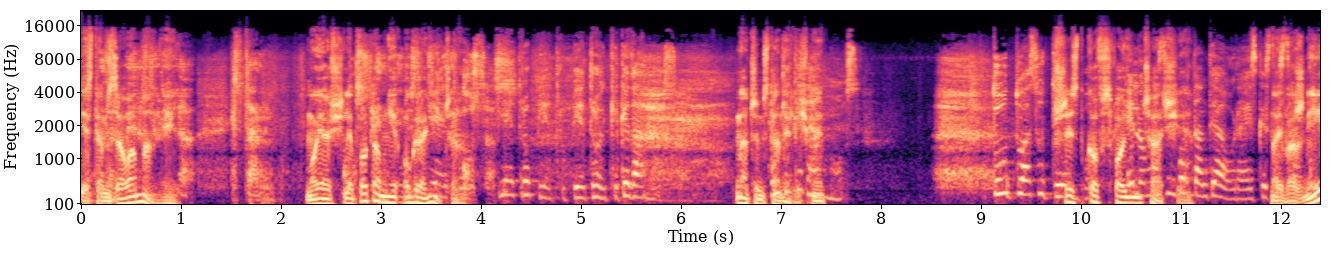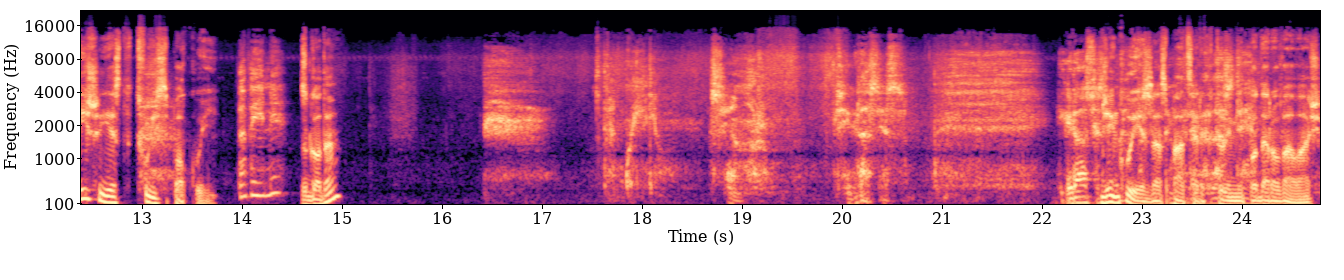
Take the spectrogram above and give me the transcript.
Jestem no załamany. Moja ślepota mnie ogranicza. Pietro, Pietro, Pietro, Pietro, ¿en qué quedamos? Na czym ¿En qué stanęliśmy? quedamos? Tú, tú a su tiempo. Wszystko w swoim más czasie. Najważniejszy jest twój spokój. tranquilo. ¿Va bene? Zgoda? Y Dziękuję za spacer, który mi podarowałaś.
